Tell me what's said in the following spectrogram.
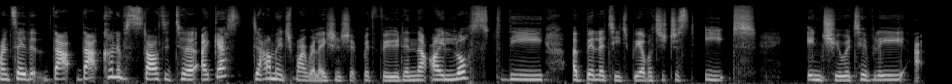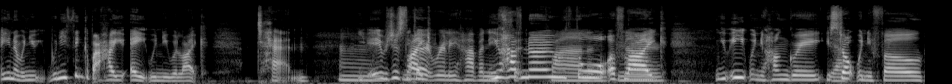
I'd say that, that that kind of started to, I guess, damage my relationship with food, in that I lost the ability to be able to just eat intuitively. You know, when you when you think about how you ate when you were like ten, it was just Mm. You like really have any You have no thought of no. like you eat when you're hungry, you Yeah. stop when you're full,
